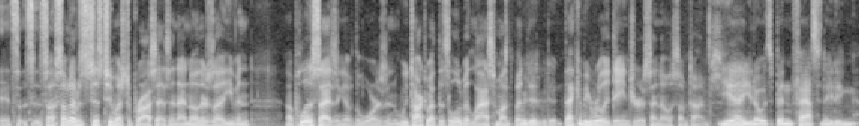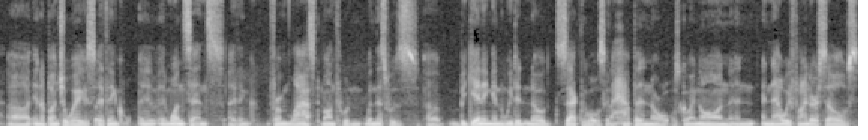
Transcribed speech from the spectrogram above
It's, it's, sometimes it's just too much to process, and I know there's even uh, politicizing of the wars. And we talked about this a little bit last month, but we did, we did. That can be really dangerous. I know sometimes. Yeah, you know, it's been fascinating uh, in a bunch of ways. I think, in, in, one sense, I think from last month when when this was uh, beginning and we didn't know exactly what was going to happen or what was going on, and and now we find ourselves.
